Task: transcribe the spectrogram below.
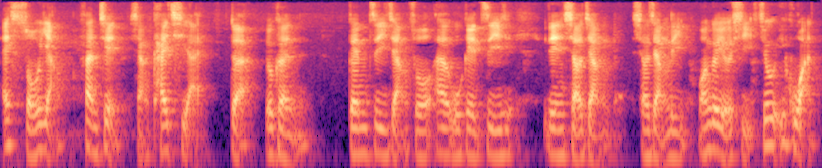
哎手痒犯贱，想开起来，对啊，有可能跟自己讲说，哎，我给自己。一点小奖小奖励，玩个游戏，就一玩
